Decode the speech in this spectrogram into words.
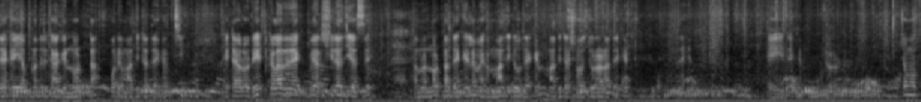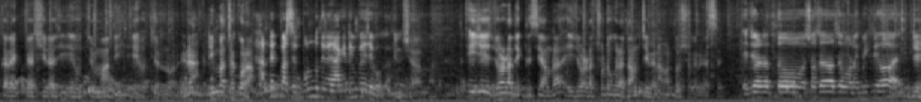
দেখাই আপনাদেরকে আগে নটটা পরে মাদিটা দেখাচ্ছি। এটা হলো রেড কালারের এক পেয়ার সিরাজি আছে। আমরা নটটা দেখাইলাম এখন মাদিটাও দেখেন মাদিটা সহ জোড়াটা দেখেন। দেখেন এই দেখেন জোড়াটা। চমৎকার এক পেয়ার সিরাজি এ হচ্ছে মাদি এ হচ্ছে নর। এটা ডিম বাচ্চা করা? হান্ড্রেড পার্সেন্ট পনেরো দিনের আগে ডিম পেয়ে যাব। ইনশাআল্লাহ। এই যে জোড়াটা দেখতেছি আমরা এই জোড়াটা ছোট করে দাম চেবেন আমার দর্শকের কাছে। এই জোড়াটা তো সচরাচর অনেক বিক্রি হয় জি।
